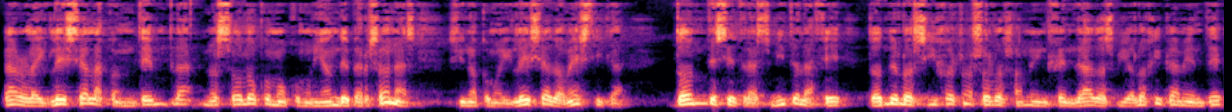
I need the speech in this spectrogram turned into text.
Claro, la iglesia la contempla no solo como comunión de personas, sino como iglesia doméstica, donde se transmite la fe, donde los hijos no solo son engendrados biológicamente,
